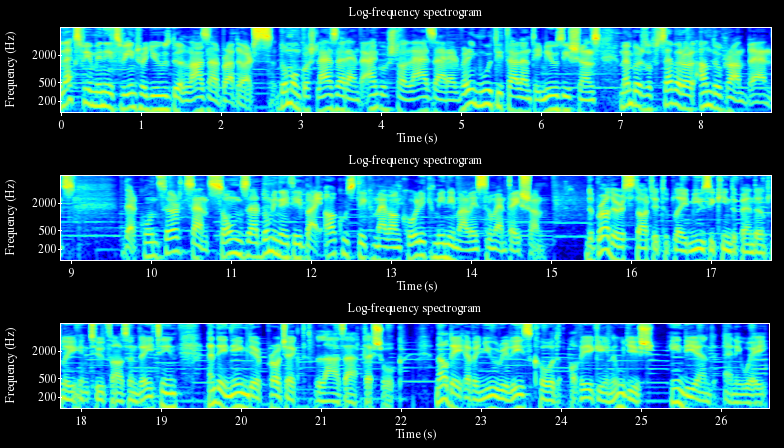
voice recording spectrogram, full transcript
the next few minutes, we introduce the Lazar brothers. Domonkos Lazar and Agostal Lazar are very multi-talented musicians, members of several underground bands. Their concerts and songs are dominated by acoustic, melancholic, minimal instrumentation. The brothers started to play music independently in 2018 and they named their project Lázár Tesók. Now they have a new release called A végén úgyis, In the End Anyway.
